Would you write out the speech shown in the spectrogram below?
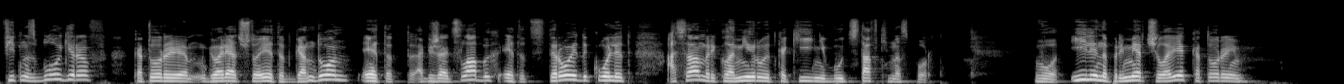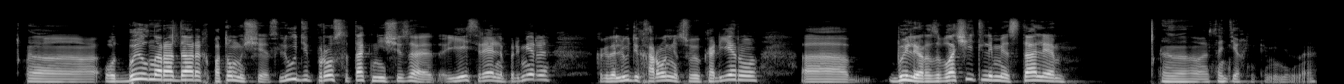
фитнес-блогеров, которые говорят, что этот гондон, этот обижает слабых, этот стероиды колет, а сам рекламирует какие-нибудь ставки на спорт. Вот. Или, например, человек, который э, вот был на радарах, потом исчез. Люди просто так не исчезают. Есть реально примеры, когда люди хоронят свою карьеру, э, были разоблачителями, стали э, сантехниками, не знаю.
